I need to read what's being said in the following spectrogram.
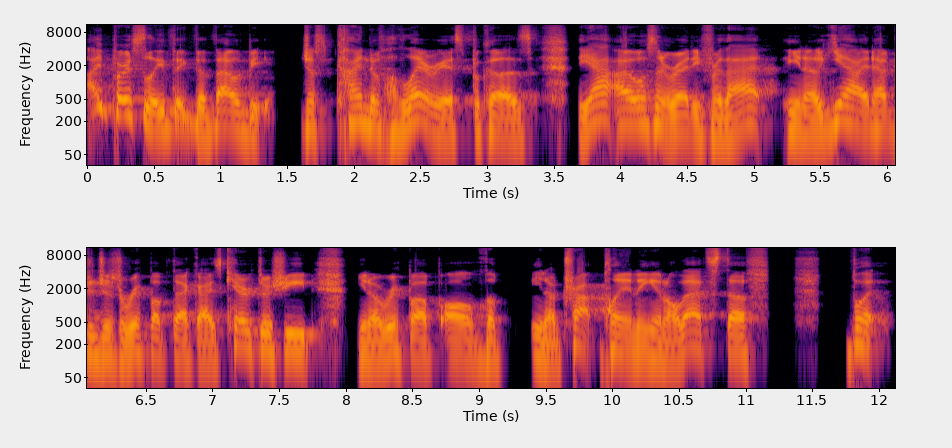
I personally think that that would be just kind of hilarious because yeah i wasn't ready for that. You know yeah i'd have to just rip up that guy's character sheet you know rip up all the you know trap planning and all that stuff. But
